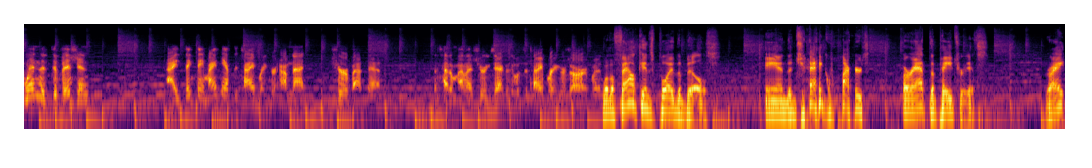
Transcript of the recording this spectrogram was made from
win the division I think they might have the tiebreaker. I'm not sure about that. I'm not sure exactly what the tiebreakers are, but well, the Falcons play the Bills, and the Jaguars are at the Patriots. Right?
